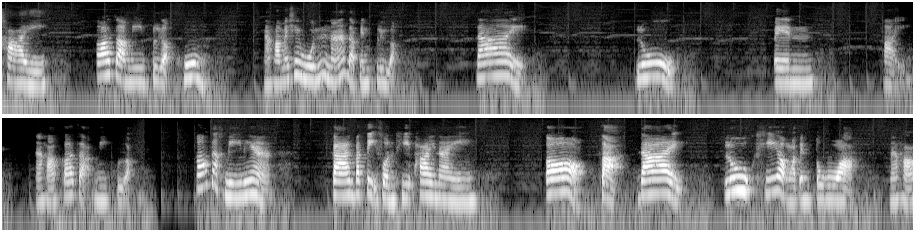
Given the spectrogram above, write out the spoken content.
ไข่ก็จะมีเปลือกหุ้มนะคะ ไม่ใช่วุ้นนะ แต่เป็นเปลือก ได้ ลูก เป็นไข่นะคะ ก็จะมีเปลือก นอกจากนี้เนี่ย การปฏิสนธิภายใน ก็จะได้ลูกที่ออกมาเป็นตัวนะคะ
